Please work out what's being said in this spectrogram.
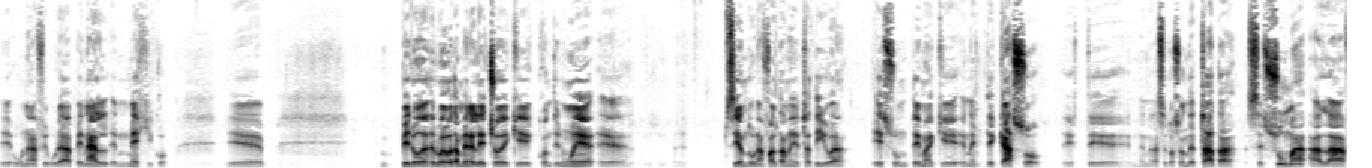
eh, una figura penal en México. Pero desde luego también el hecho de que continúe siendo una falta administrativa es un tema que en este caso este, en la situación de trata se suma a la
